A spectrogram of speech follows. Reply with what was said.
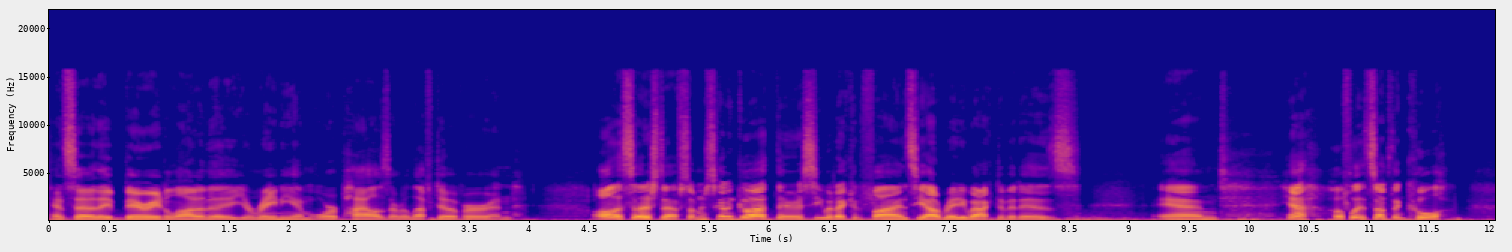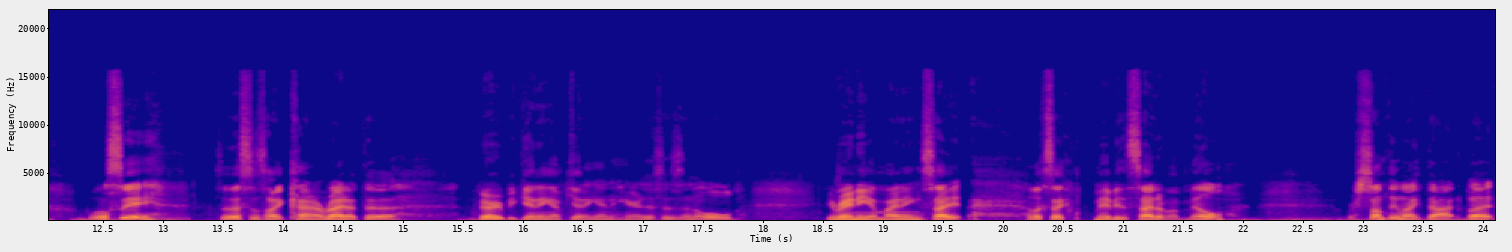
And so they buried a lot of the uranium ore piles that were left over and all this other stuff. So I'm just gonna go out there, see what I can find, see how radioactive it is. And yeah, hopefully it's something cool. We'll see. So this is like kind of right at the very beginning of getting in here. This is an old uranium mining site. It looks like maybe the site of a mill or something like that, but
